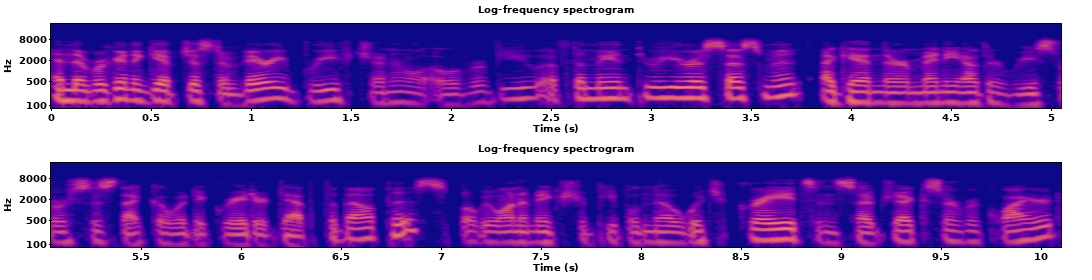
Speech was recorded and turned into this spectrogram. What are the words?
And then we're going to give just a very brief general overview of the Maine through-year assessment. Again, there are many other resources that go into greater depth about this, but we want to make sure people know which grades and subjects are required.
